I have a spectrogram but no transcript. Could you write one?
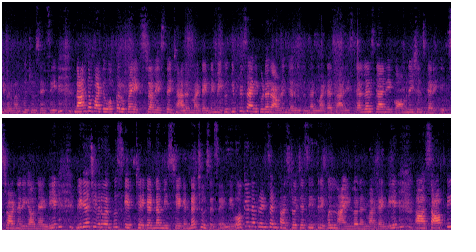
చివరి వరకు చూసేసి దాంతో పాటు ఒక్క రూపాయి ఎక్స్ట్రా వేస్తే చాలన్నమాట అండి. మీకు గిఫ్ట్ సారీ కూడా రావడం జరుగుతుంది అనమాట సారీస్ కలర్స్ కానీ కాంబినేషన్స్ కానీ ఎక్స్ట్రాడినరీగా ఉన్నాయండి. వీడియో చివరి వరకు స్కిప్ చేయకుండా మిస్ చేయకుండా చూసేసేయండి. ఓకేనా ఫ్రెండ్స్ అండ్ ఫస్ట్ వచ్చేసి త్రిబుల్ నైన్లోనమాట అండి. సాఫ్టీ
